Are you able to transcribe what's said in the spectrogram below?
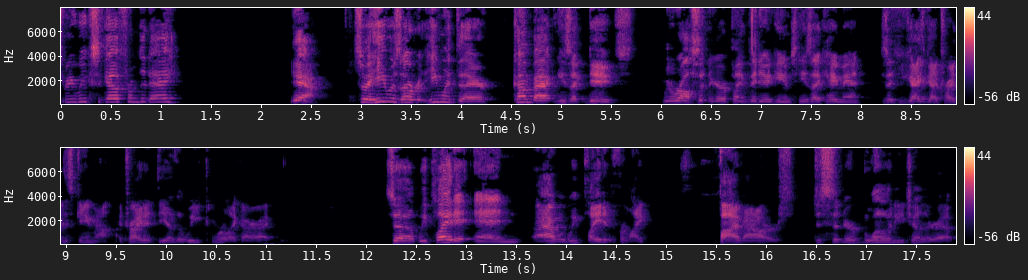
Three weeks ago from today. Yeah. So he was over. He went there. Come back, and he's like, "Dudes, we were all sitting together playing video games." And he's like, "Hey, man," he's like, "You guys got to try this game out." I tried it the other week, and we're like, "All right." So we played it, and I, we played it for like five hours, just sitting there blowing each other up.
